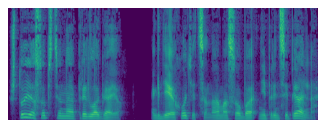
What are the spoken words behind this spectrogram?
Что я, собственно, предлагаю? Где охотиться нам особо не принципиально,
